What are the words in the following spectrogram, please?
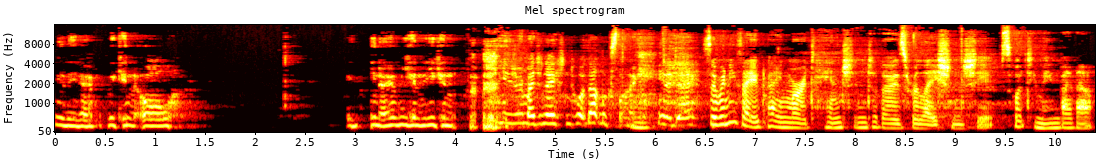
you know we can all. You know, you can you can use your imagination to what that looks like in a day. So when you say you're paying more attention to those relationships, what do you mean by that?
